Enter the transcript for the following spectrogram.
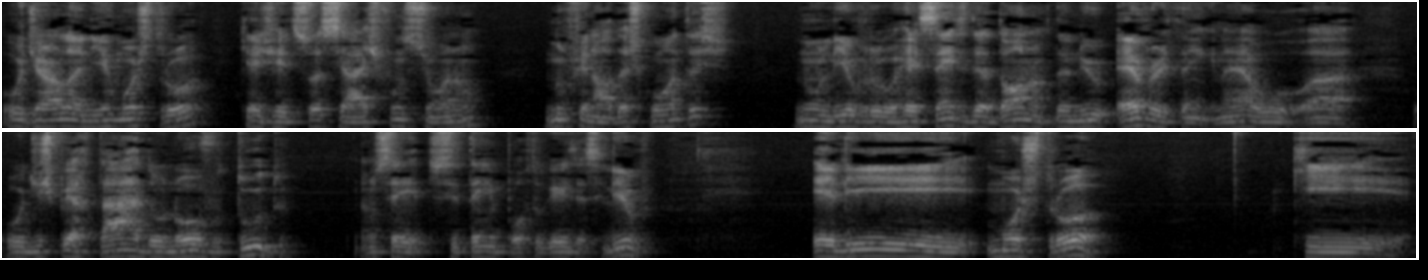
o John Lanier mostrou que as redes sociais funcionam, no final das contas, num livro recente, The Dawn of the New Everything, né? o, o Despertar do Novo Tudo, não sei se tem em português esse livro, ele mostrou que,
